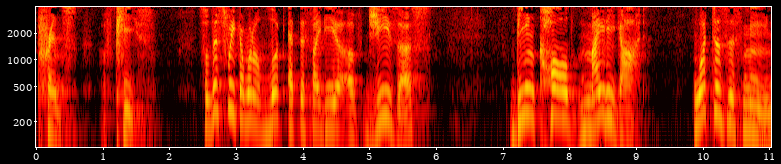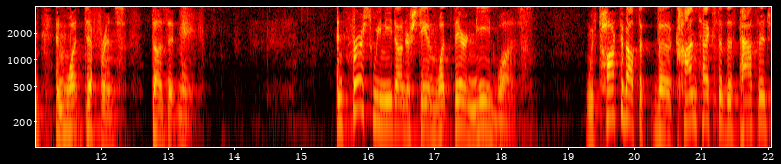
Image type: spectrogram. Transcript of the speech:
Prince of Peace. So this week I want to look at this idea of Jesus being called mighty God. What does this mean and what difference does it make? And first we need to understand what their need was. We've talked about the, the context of this passage,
